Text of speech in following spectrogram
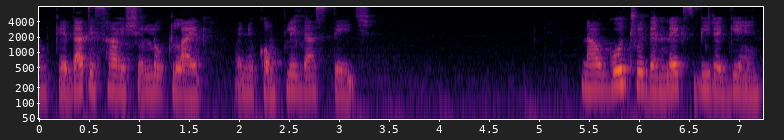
okay that is how it should look like when you complete that stage. Now go through the next bead again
